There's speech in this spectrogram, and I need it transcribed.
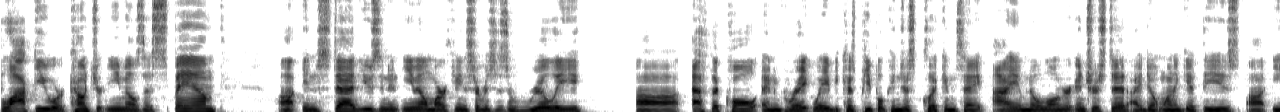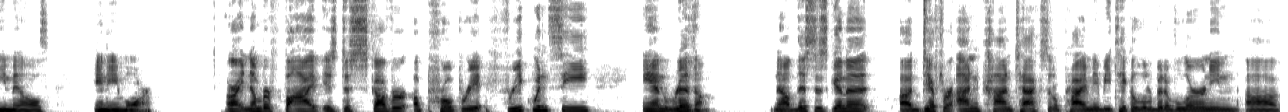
block you or count your emails as spam. Uh, instead, using an email marketing service is a really uh, ethical and great way because people can just click and say, I am no longer interested. I don't want to get these uh, emails anymore. All right, number five is discover appropriate frequency and rhythm. Now, this is going to uh, differ on context. It'll probably maybe take a little bit of learning uh,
